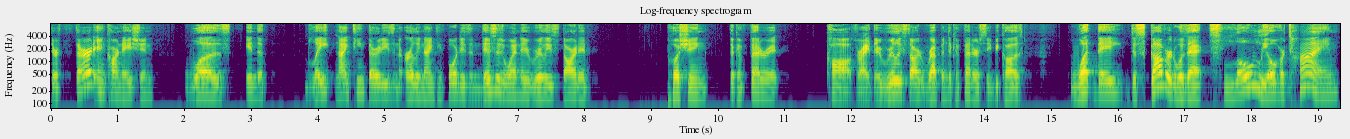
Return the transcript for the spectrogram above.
Their third incarnation was in the late 1930s and the early 1940s, and this is when they really started pushing the Confederate cause, right? They really started repping the Confederacy because what they discovered was that slowly over time,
